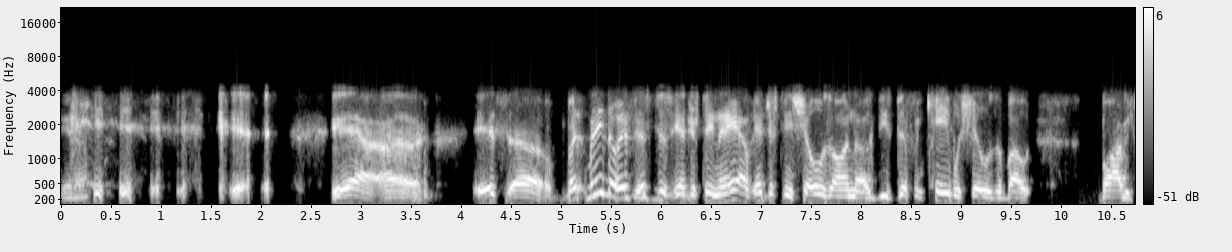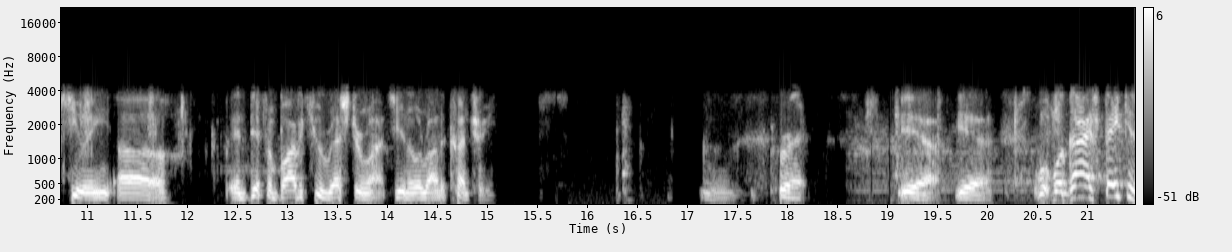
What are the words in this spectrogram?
You know. yeah, uh, it's uh, but but you know it's, it's just interesting. They have interesting shows on uh, these different cable shows about barbecuing uh, in different barbecue restaurants, you know, around the country. Mm. Correct. Yeah, yeah. Well, well, guys, thank you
